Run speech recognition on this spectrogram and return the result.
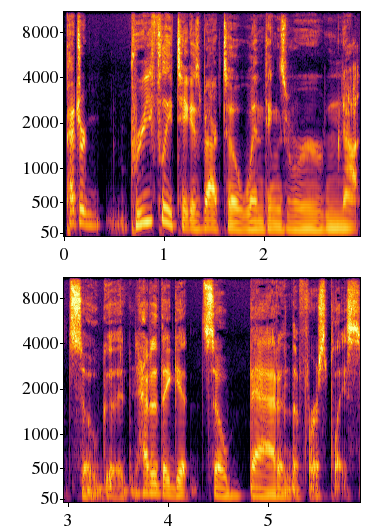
Patrick, briefly take us back to when things were not so good. How did they get so bad in the first place?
